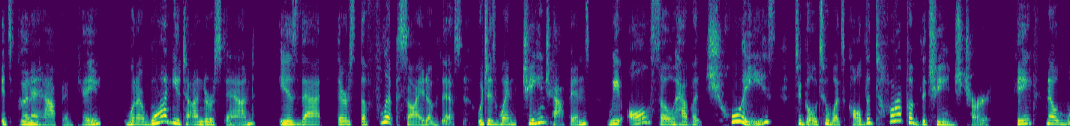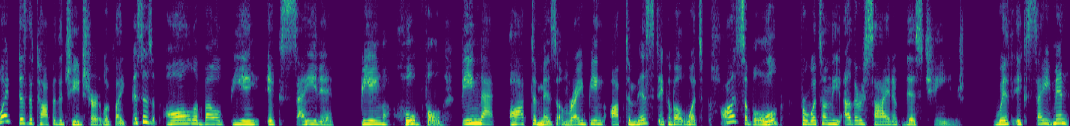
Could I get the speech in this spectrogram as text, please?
it's gonna happen. Okay. What I want you to understand is that there's the flip side of this, which is when change happens, we also have a choice to go to what's called the top of the change chart. Okay. Now, what does the top of the change chart look like? This is all about being excited, being hopeful, being that optimism, right? Being optimistic about what's possible for what's on the other side of this change. With excitement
